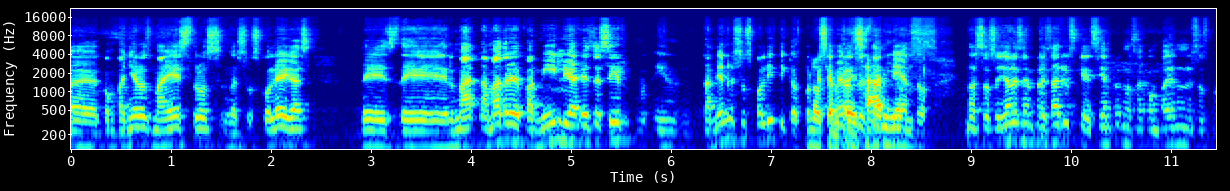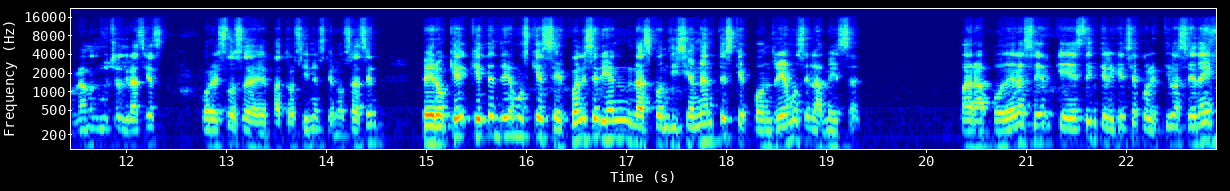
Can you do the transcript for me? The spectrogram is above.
eh, compañeros maestros, nuestros colegas, desde la madre de familia, es decir, también nuestros políticos, porque los empresarios. están viendo. Nuestros señores empresarios que siempre nos acompañan en nuestros programas, muchas gracias por estos eh, patrocinios que nos hacen. Pero, ¿qué, ¿qué tendríamos que hacer? ¿Cuáles serían las condicionantes que pondríamos en la mesa para poder hacer que esta inteligencia colectiva se dé?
